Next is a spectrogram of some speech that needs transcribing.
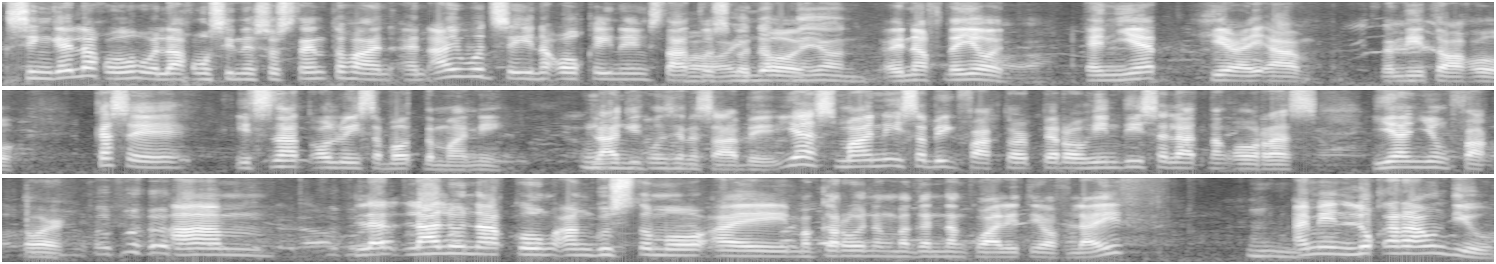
single ako, wala akong sinusustentuhan and I would say na okay na yung status Oo, ko enough doon. na yun. Enough na yun. Oo. And yet, here I am. Nandito ako. Kasi, it's not always about the money. Lagi kong sinasabi. Yes, money is a big factor, pero hindi sa lahat ng oras, yan yung factor. Um, la- lalo na kung ang gusto mo ay magkaroon ng magandang quality of life, I mean, look around you.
